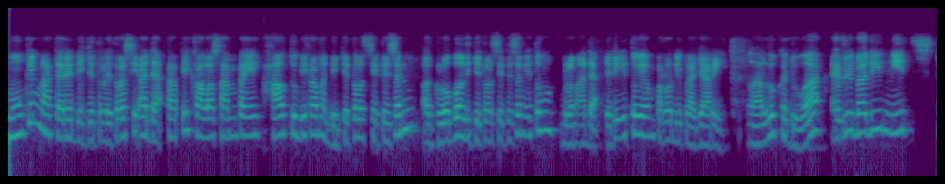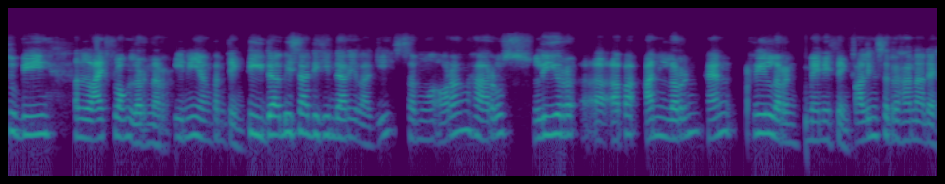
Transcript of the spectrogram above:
Mungkin materi digital literacy ada, tapi kalau sampai how to become a digital citizen, a global digital citizen itu belum ada. Jadi itu yang perlu dipelajari. Lalu kedua, everybody needs to be a lifelong learner. Ini yang penting. Tidak bisa dihindari lagi, semua orang harus lear, uh, apa unlearn and relearn many things. Paling sederhana deh.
